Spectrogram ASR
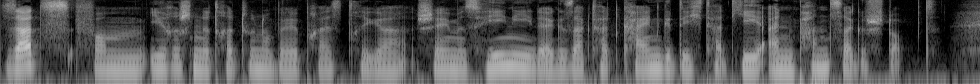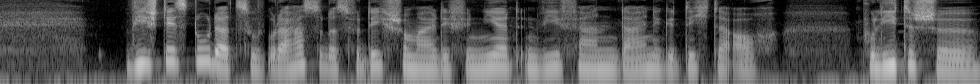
Satz vom irischen Literaturnobelpreisträger Seamus Heaney, der gesagt hat, kein Gedicht hat je einen Panzer gestoppt. Wie stehst du dazu oder hast du das für dich schon mal definiert, inwiefern deine Gedichte auch politische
